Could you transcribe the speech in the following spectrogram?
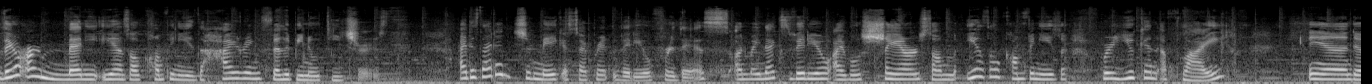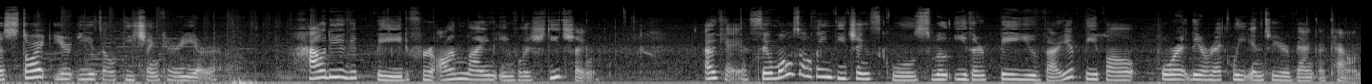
There are many ESL companies hiring Filipino teachers. I decided to make a separate video for this. On my next video, I will share some ESL companies where you can apply and start your ESL teaching career. How do you get paid for online English teaching? Okay, so most online teaching schools will either pay you via PayPal or directly into your bank account.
